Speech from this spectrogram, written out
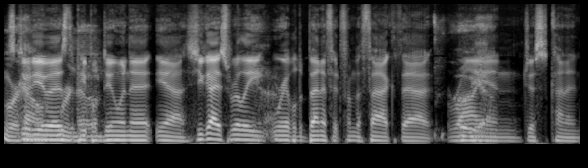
how studio is the people doing it. Yeah. So you guys really Yeah. were able to benefit from the fact that Oh, yeah. Ryan just kind of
